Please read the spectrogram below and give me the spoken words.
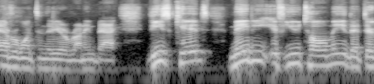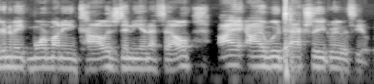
ever want them to be a running back. These kids, maybe if you told me that they're going to make more money in college than the NFL, I I would actually agree with you.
